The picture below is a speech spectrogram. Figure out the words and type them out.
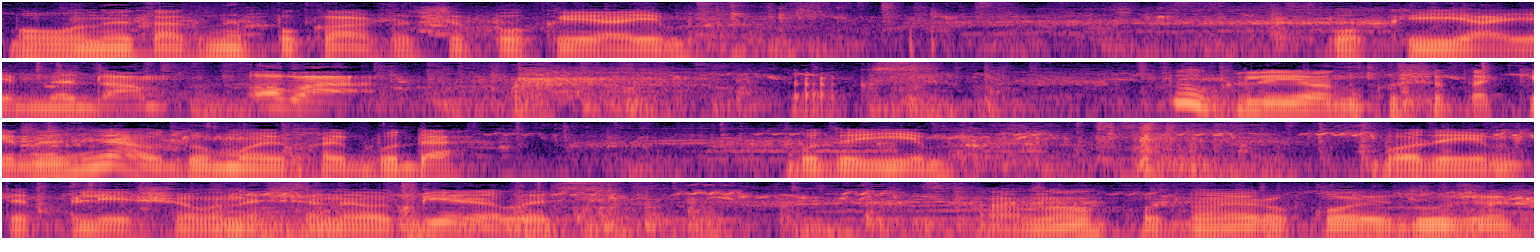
Бо вони так не покажуться, поки я їм. Поки я їм не дам. Опа! Так. Ту клійонку ще так і не зняв, думаю, хай буде. Буде їм. буде їм тепліше, вони ще не опірились. А ну, одною рукою дуже.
